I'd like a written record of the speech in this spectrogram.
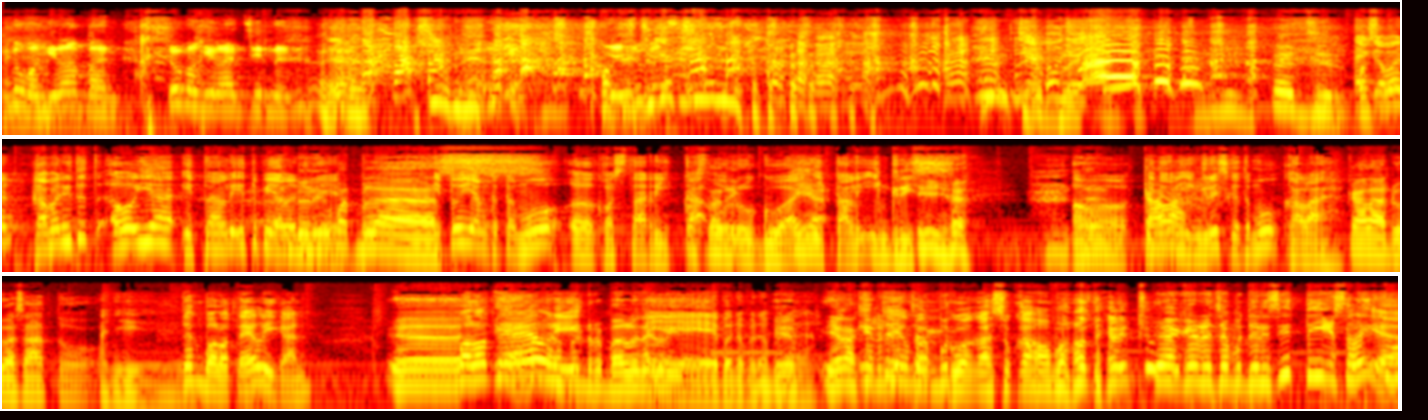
Itu panggilan man. Coba panggilan Cina. Ya juga sih. Eh, kapan, kapan itu? Oh iya, Italia itu Piala Dunia. 2014. Itu yang ketemu eh, Costa Rica, Costa Rica. Uruguay, Iya. Italia, Inggris. Iya. Oh, kalah. Italia, Inggris ketemu kalah. Kalah 2-1. Anjir. Itu yang Balotelli kan? Eh, Balotelli. Iya, bener, bener, Ah, Balotelli. iya, iya, iya, benar, benar, Iya, benar. yang Itu akhirnya yang dia cabut. gue gak suka sama Balotelli itu. Ya akhirnya cabut dari City setelah itu. Iya,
